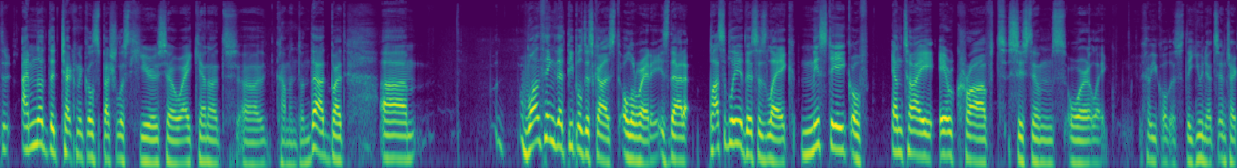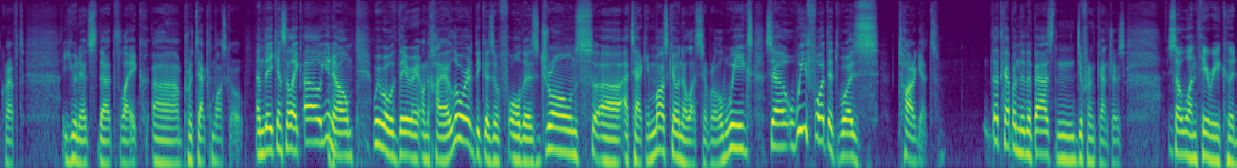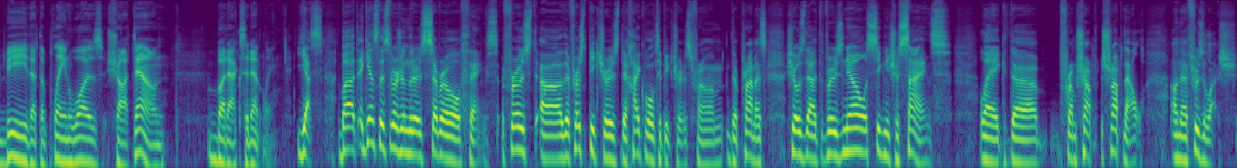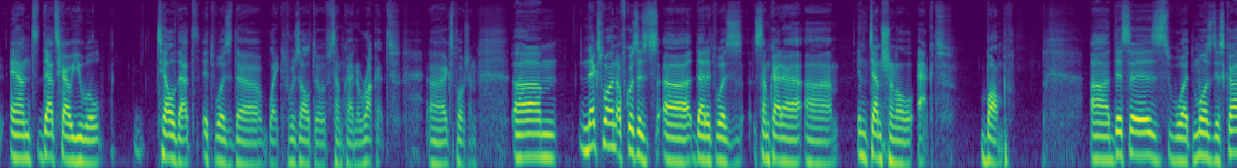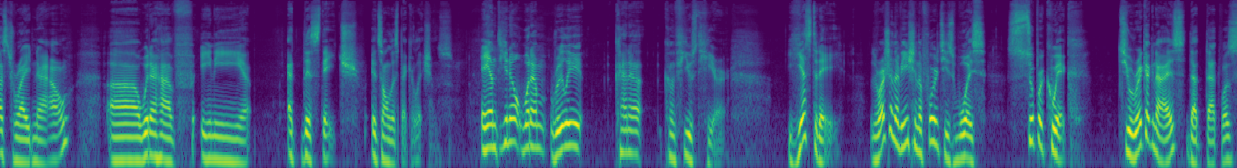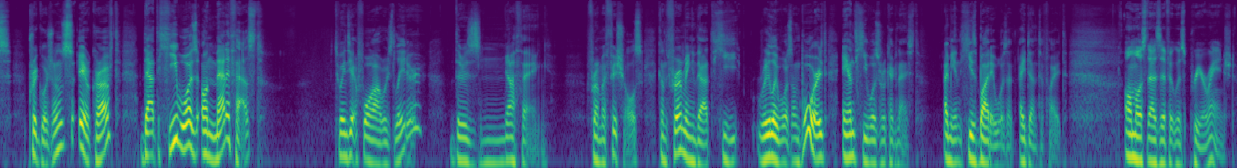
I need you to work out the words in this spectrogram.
th- I'm not the technical specialist here, so I cannot uh, comment on that. But um, one thing that people discussed already is that possibly this is like mistake of anti-aircraft systems or like how you call this the units anti-craft units that like uh, protect Moscow, and they can say like, oh, you know, we were there on high alert because of all these drones uh, attacking Moscow in the last several weeks, so we thought it was target. That happened in the past in different countries. So one theory could be that the plane was shot down, but accidentally. Yes, but against this version, there's several things. First, uh, the first pictures, the high quality pictures from the premise, shows that there is no signature signs like the from shrap- shrapnel on a fuselage, and that's how you will tell that it was the like result of some kind of rocket uh, explosion. Um, next one, of course, is uh, that it was some kind of um, intentional act, bomb uh, this is what most discussed right now. Uh, we don't have any at this stage. It's only speculations. And you know what I'm really kind of confused here. Yesterday, the Russian aviation authorities was super quick to recognize that that was Prigozhin's aircraft, that he was on manifest. 24 hours later, there's nothing from officials confirming that he really was on board and he was recognized. I mean, his body was identified. Almost as if it was prearranged.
